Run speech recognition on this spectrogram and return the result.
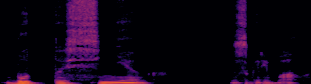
будто снег сгребала.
